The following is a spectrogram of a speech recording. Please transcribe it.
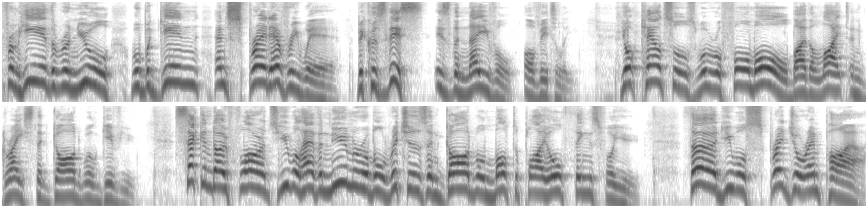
from here, the renewal will begin and spread everywhere, because this is the navel of Italy. Your counsels will reform all by the light and grace that God will give you. Second, O Florence, you will have innumerable riches, and God will multiply all things for you. Third, you will spread your empire,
